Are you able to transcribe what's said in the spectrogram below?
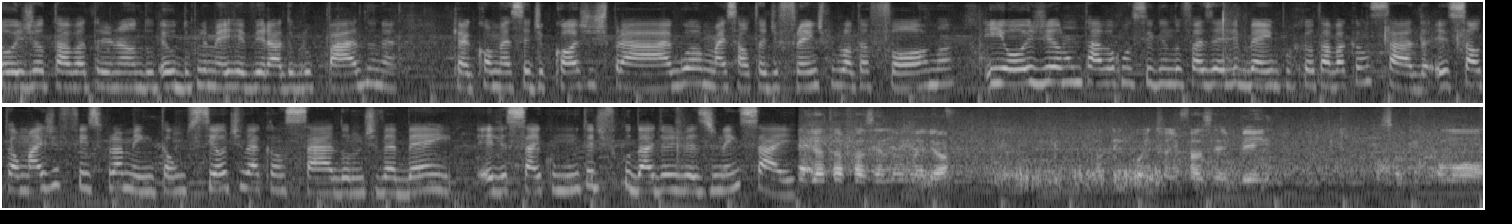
Hoje eu estava treinando eu duplo meio revirado grupado, né? Que começa de costas para a água, mas salta de frente para a plataforma. E hoje eu não estava conseguindo fazer ele bem, porque eu estava cansada. Esse salto é o mais difícil para mim, então se eu estiver cansado ou não estiver bem, ele sai com muita dificuldade ou às vezes nem sai. Já está fazendo o melhor, não tem condição de fazer bem. Só que como,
